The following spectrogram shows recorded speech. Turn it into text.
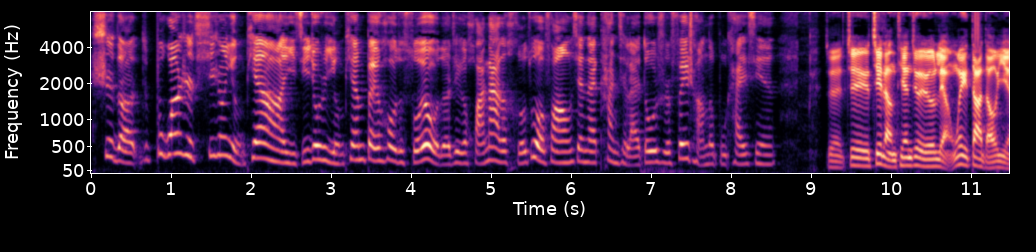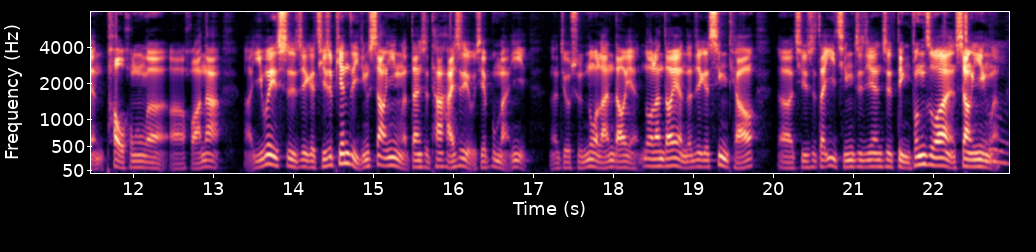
是的，就不光是牺牲影片啊，以及就是影片背后的所有的这个华纳的合作方，现在看起来都是非常的不开心。对，这这两天就有两位大导演炮轰了啊华纳。啊，一位是这个，其实片子已经上映了，但是他还是有些不满意，那就是诺兰导演。诺兰导演的这个《信条》，呃，其实在疫情之间是顶风作案上映了，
